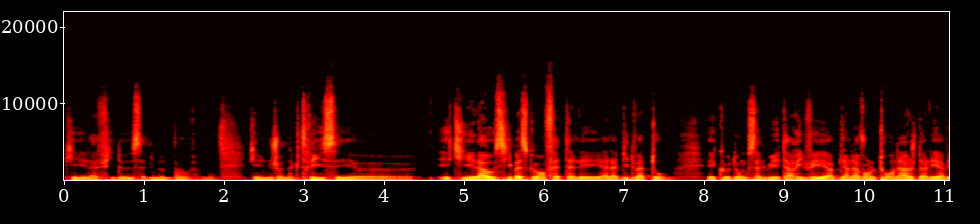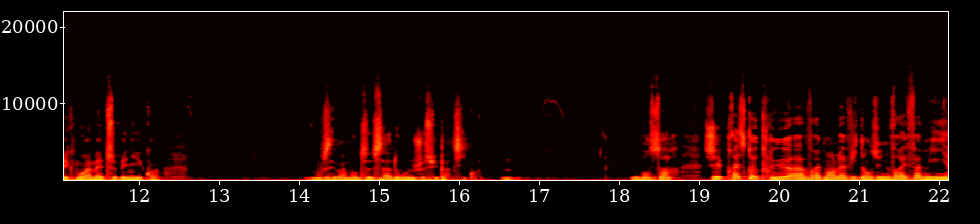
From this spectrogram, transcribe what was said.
qui est la fille de Sabine Audepin, enfin, qui est une jeune actrice et, euh, et qui est là aussi parce qu'en fait elle, est, elle habite Vato et que donc ça lui est arrivé, bien avant le tournage, d'aller avec Mohamed se baigner. Quoi. Donc c'est vraiment de ça dont je suis parti. Quoi. Mm. Bonsoir. J'ai presque cru à vraiment la vie dans une vraie famille,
